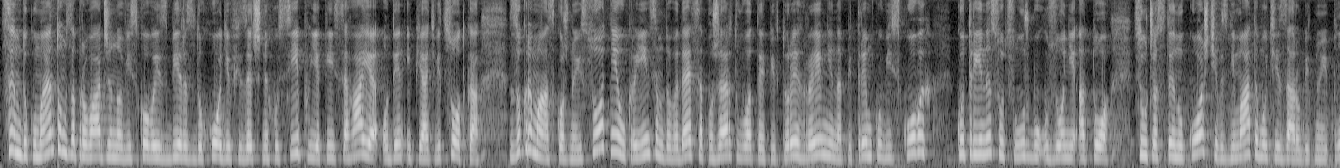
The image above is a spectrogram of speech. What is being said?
Цим документом запроваджено військовий збір з доходів фізичних осіб, який сягає 1,5%. Зокрема, з кожної сотні українцям доведеться пожертвувати півтори гривні на підтримку військових, котрі несуть службу у зоні АТО. Цю частину коштів зніматимуть із заробітної плати,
